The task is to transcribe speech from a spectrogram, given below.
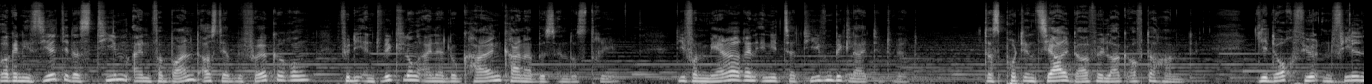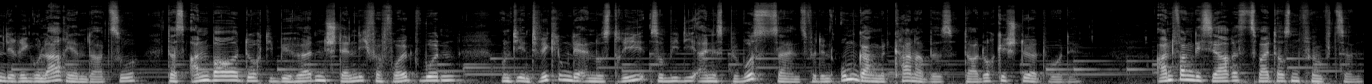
organisierte das Team einen Verband aus der Bevölkerung für die Entwicklung einer lokalen Cannabisindustrie, die von mehreren Initiativen begleitet wird. Das Potenzial dafür lag auf der Hand. Jedoch führten fehlende Regularien dazu, dass Anbauer durch die Behörden ständig verfolgt wurden und die Entwicklung der Industrie sowie die eines Bewusstseins für den Umgang mit Cannabis dadurch gestört wurde. Anfang des Jahres 2015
